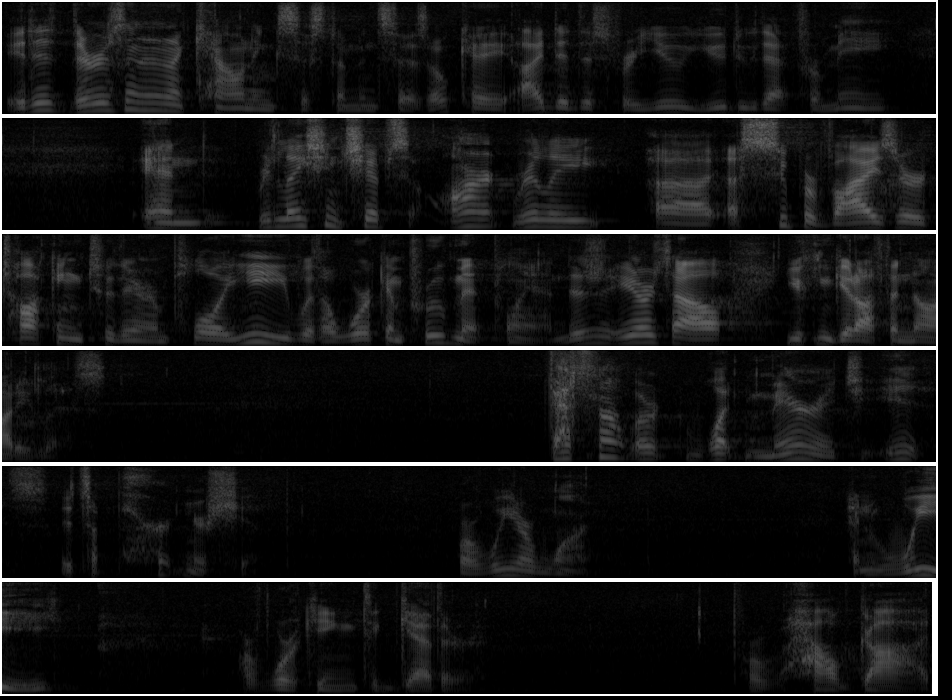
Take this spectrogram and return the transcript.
It is, there isn't an accounting system and says, okay, I did this for you, you do that for me. And relationships aren't really uh, a supervisor talking to their employee with a work improvement plan. This, here's how you can get off the naughty list. That's not what, what marriage is. It's a partnership where we are one and we are working together for how God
